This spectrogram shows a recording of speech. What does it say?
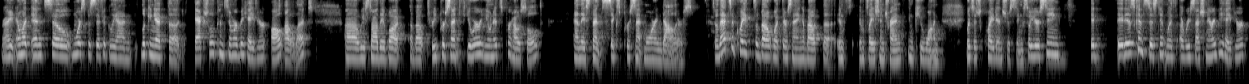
Right and what and so more specifically on looking at the actual consumer behavior all outlet uh, we saw they bought about 3% fewer units per household and they spent 6% more in dollars. So that's equates about what they're saying about the inf- inflation trend in q1 which is quite interesting. So you're seeing it it is consistent with a recessionary behavior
